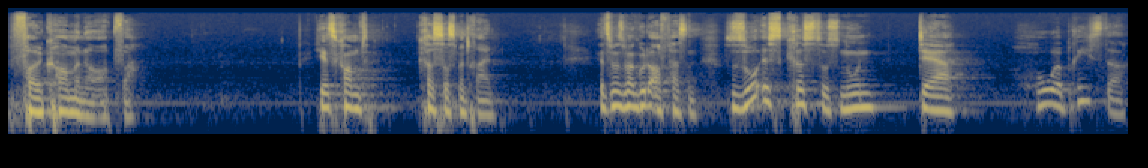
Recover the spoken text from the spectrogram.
vollkommene Opfer. Jetzt kommt Christus mit rein. Jetzt müssen wir gut aufpassen. So ist Christus nun der hohe Priester.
